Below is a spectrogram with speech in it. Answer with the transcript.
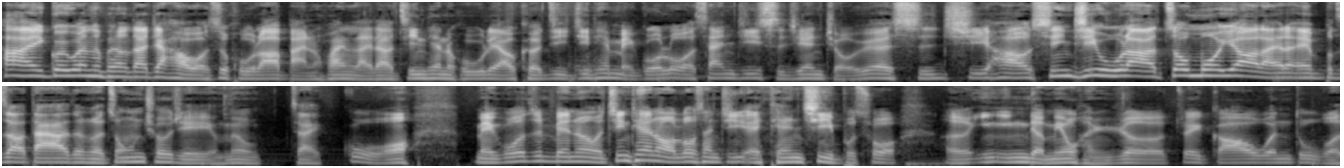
嗨，各位观众朋友，大家好，我是胡老板，欢迎来到今天的《胡聊科技》。今天美国洛杉矶时间九月十七号星期五啦，周末又要来了。哎，不知道大家这个中秋节有没有在过？美国这边呢，我今天哦，洛杉矶哎，天气不错，呃，阴阴的，没有很热，最高温度我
